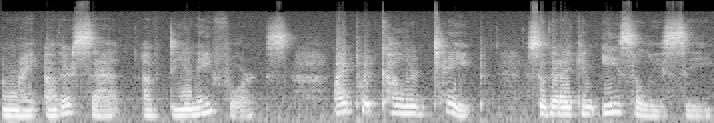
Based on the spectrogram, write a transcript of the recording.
On my other set of DNA forks, I put colored tape so that I can easily see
